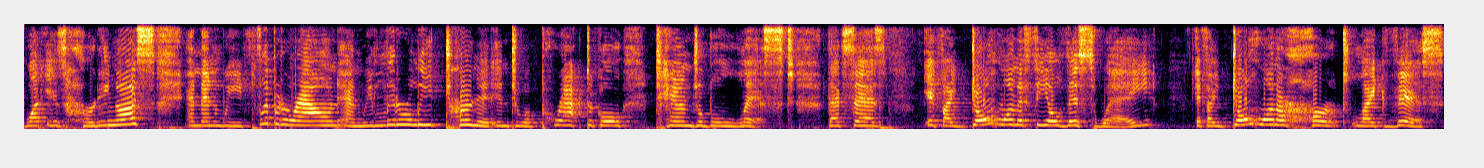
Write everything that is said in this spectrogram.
what is hurting us, and then we flip it around and we literally turn it into a practical, tangible list that says, if I don't want to feel this way, if I don't want to hurt like this,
